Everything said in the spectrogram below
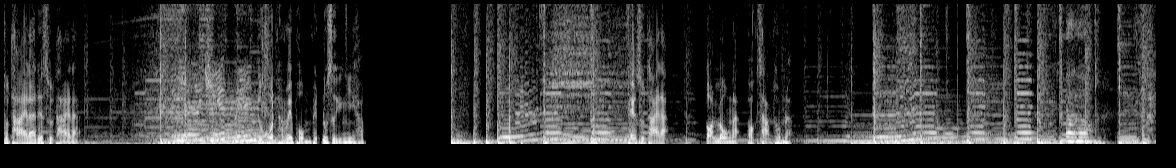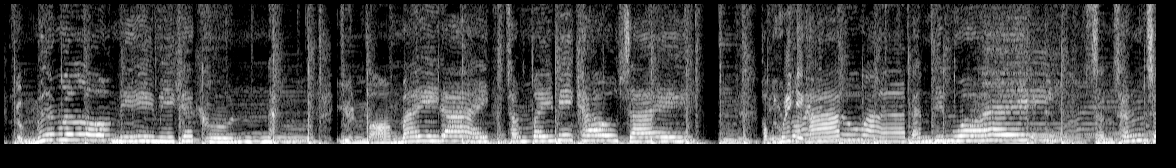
สุดท้ายแล้วเดี๋ยวสุดท้ายแล้วทุกคนทำให้ผมรู้สึกอย่างนี้ครับเพลงสุดท้ายละก่อนลงละเพราะสามทุ่มละก็เหมือนว่าโลกนี้มีแค่คุณ หยุดมองไม่ได้ทำไมไม่เข้าใจขอบคุณคุณนิกกี้ครับว่าแผ่นดินไหวสั่นทั้งใจ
